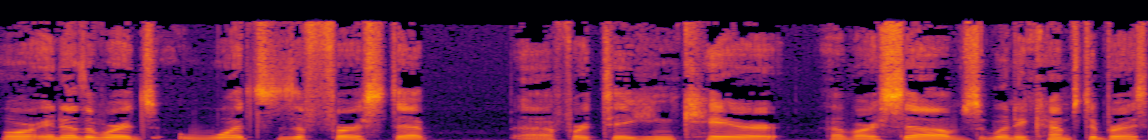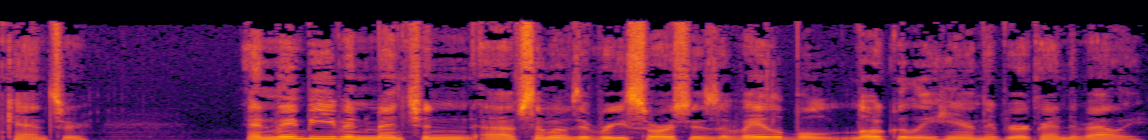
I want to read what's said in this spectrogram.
Or, in other words, what's the first step uh, for taking care of ourselves when it comes to breast cancer? and maybe even mention uh, some of the resources available locally here in the Rio Grande Valley.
